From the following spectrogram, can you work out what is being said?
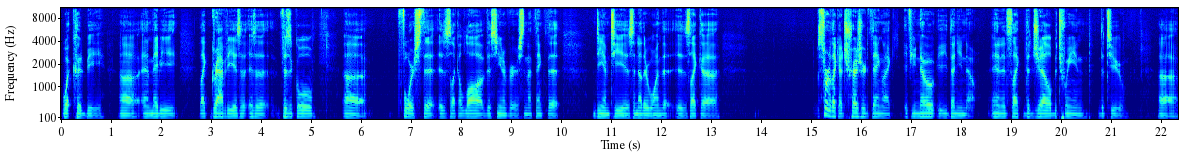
what could be uh, and maybe like gravity is a is a physical uh, force that is like a law of this universe, and I think that DMT is another one that is like a sort of like a treasured thing. Like if you know, then you know, and it's like the gel between the two. Uh,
